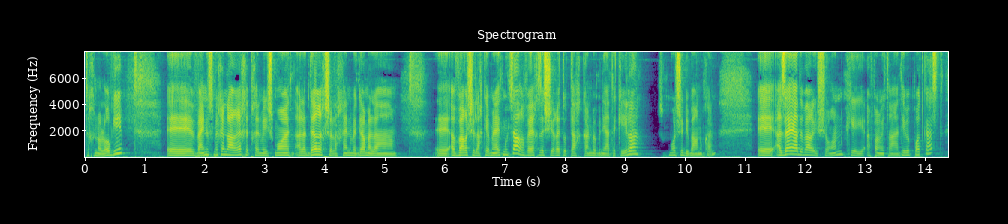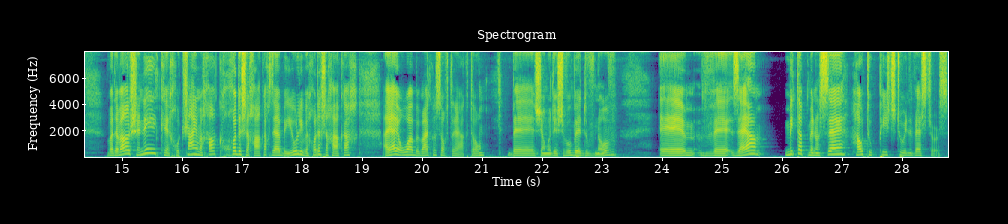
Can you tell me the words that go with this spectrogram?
טכנולוגי. אה, והיינו שמחים לארח אתכן ולשמוע על הדרך שלכן וגם על העבר שלך כמנהלת מוצר, ואיך זה שירת אותך כאן בבניית הקהילה, כמו שדיברנו כאן. אה, אז זה היה הדבר הראשון, כי אף פעם לא התראיינתי בפודקאסט. והדבר השני, כחודשיים אחר כך, חודש אחר כך, זה היה ביולי, וחודש אחר כך, היה אירוע ב Microsoft Reactor, שהם עוד ישבו בדובנוב, אה, וזה היה מיטאפ בנושא How to pitch to investors.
